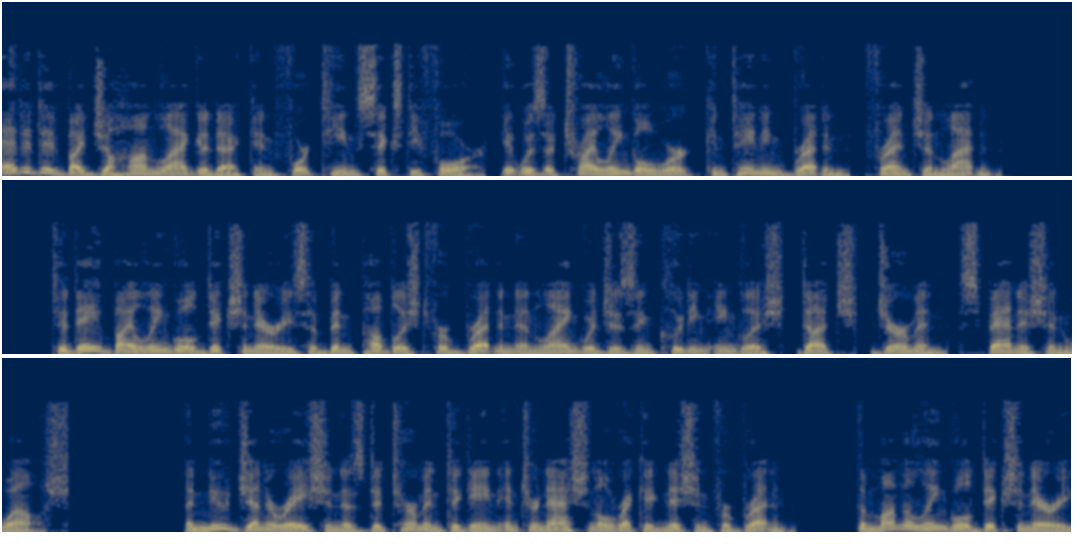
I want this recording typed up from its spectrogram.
Edited by Jehan Lagadec in 1464, it was a trilingual work containing Breton, French and Latin. Today bilingual dictionaries have been published for Breton and languages including English, Dutch, German, Spanish and Welsh. A new generation is determined to gain international recognition for Breton. The monolingual dictionary,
